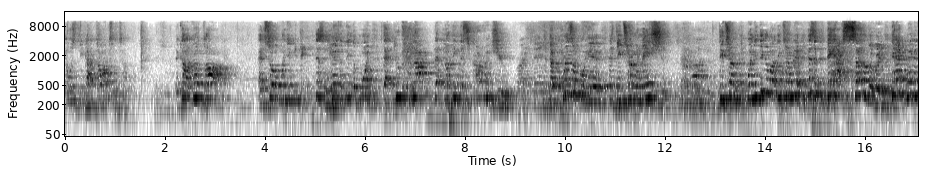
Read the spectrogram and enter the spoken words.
it was it got dark sometimes. It got real dark. And so when you listen, here's the thing, the point that you cannot let nothing discourage you. Right. The principle here is determination. Determine. When you think about determination, listen, they have settled already. They had made a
